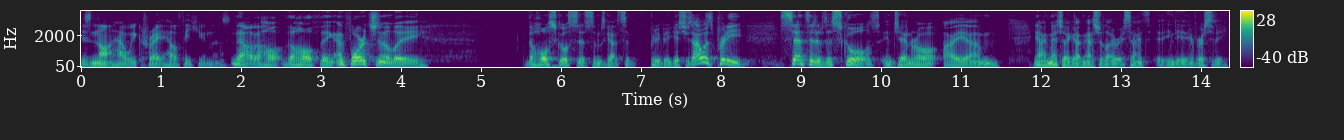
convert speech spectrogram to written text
is not how we create healthy humans. No, the whole the whole thing. Unfortunately, the whole school system's got some pretty big issues. I was pretty sensitive to schools in general. I um you know, I mentioned I got a Master of Library Science at Indiana University.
